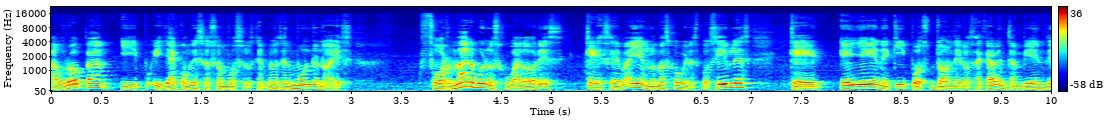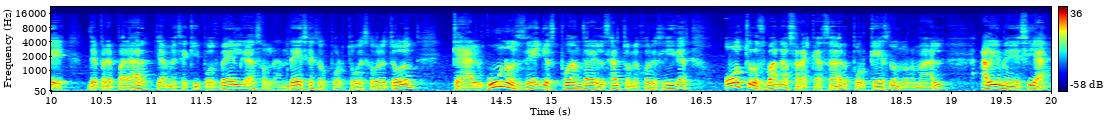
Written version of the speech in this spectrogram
Europa y, y ya con eso somos los campeones del mundo, no es formar buenos jugadores, que se vayan lo más jóvenes posibles, que lleguen equipos donde los acaben también de, preparar, llámese equipos belgas, holandeses o portugueses sobre todo, que algunos de ellos puedan dar el salto a mejores ligas, otros van a fracasar porque es lo normal. Alguien me decía,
